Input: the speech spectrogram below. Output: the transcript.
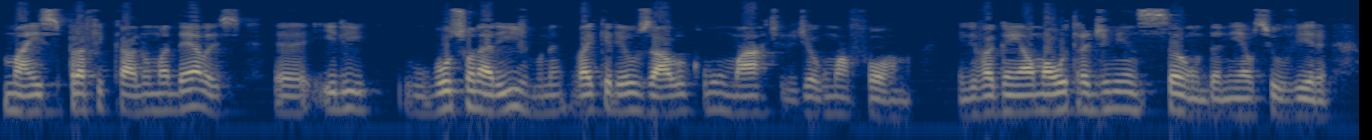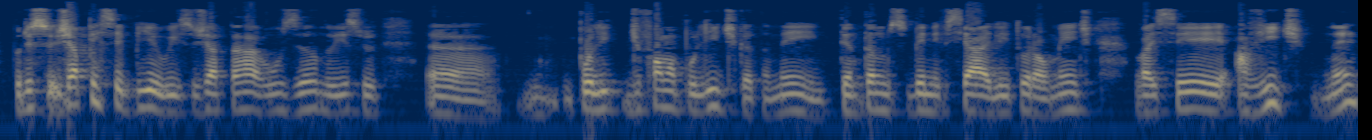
mas para ficar numa delas, é, ele, o bolsonarismo né, vai querer usá-lo como um mártir de alguma forma. Ele vai ganhar uma outra dimensão, Daniel Silveira. Por isso, já percebeu isso, já está usando isso é, de forma política também, tentando se beneficiar eleitoralmente, vai ser a vítima, né?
